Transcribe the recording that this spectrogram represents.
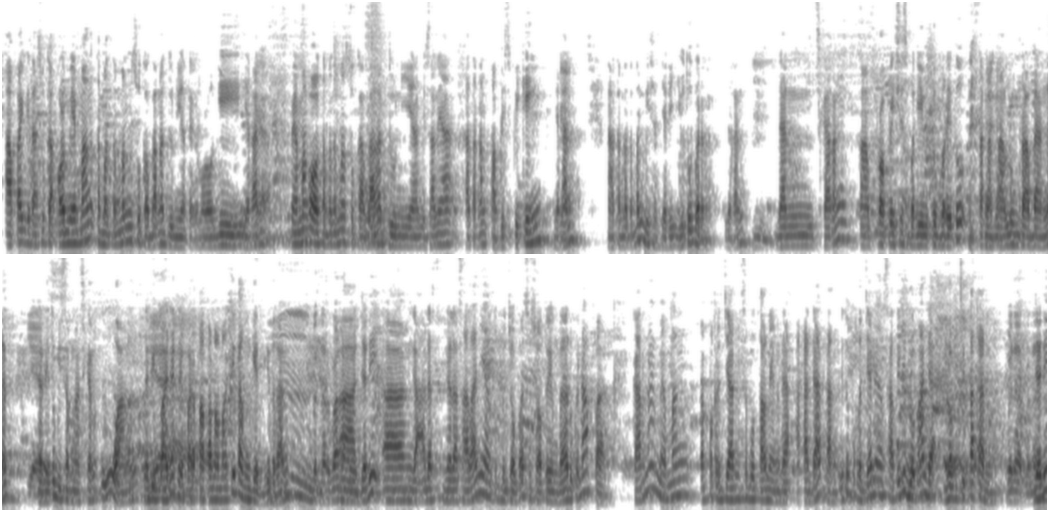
Apa yang kita suka? Kalau memang teman-teman suka banget dunia teknologi ya kan? Ya. memang kalau teman-teman suka banget dunia misalnya katakan public speaking ya kan? Nah teman-teman bisa jadi youtuber ya kan? Hmm. dan sekarang uh, profesi sebagai youtuber itu sangatlah lumrah banget dan itu bisa menghasilkan uang lebih Iya. banyak daripada papa mama kita mungkin gitu kan? Hmm, bener banget. Ah, jadi ah, nggak ada nggak ada salahnya untuk mencoba sesuatu yang baru. Kenapa karena memang eh, pekerjaan 10 tahun yang da- akan datang itu pekerjaan yang saat ini belum ada belum diciptakan benar benar. jadi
